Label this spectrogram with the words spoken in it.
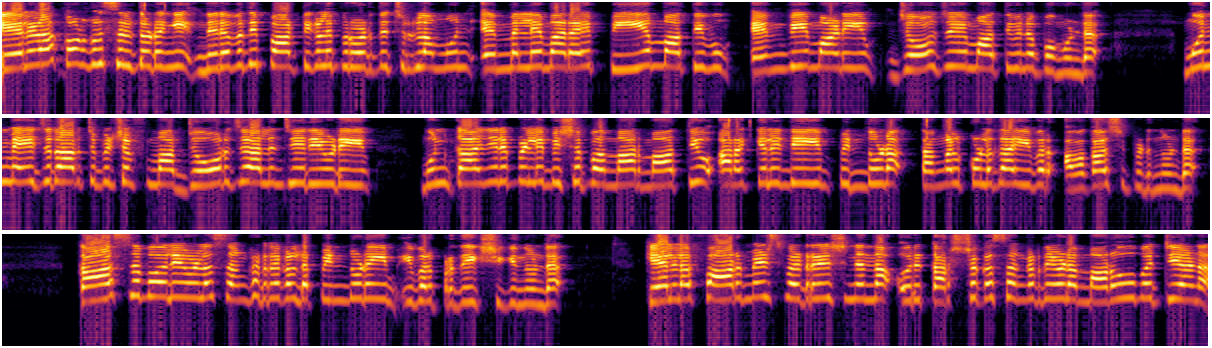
കേരള കോൺഗ്രസിൽ തുടങ്ങി നിരവധി പാർട്ടികളിൽ പ്രവർത്തിച്ചിട്ടുള്ള മുൻ എം എൽ എമാരായ പി എം മാത്യുവും എം വി മാണിയും ജോർജ് എ മാത്യുവിനൊപ്പമുണ്ട് മുൻ മേജർ ആർച്ച് ബിഷപ്പ്മാർ ജോർജ് ആലഞ്ചേരിയുടെയും മുൻ കാഞ്ഞിരപ്പള്ളി ബിഷപ്പ് മാർ മാത്യു അറക്കലിന്റെയും പിന്തുണ തങ്ങൾക്കുള്ളതായി ഇവർ അവകാശപ്പെടുന്നുണ്ട്. കാസ് പോലെയുള്ള സംഘടനകളുടെ പിന്തുണയും ഇവർ പ്രതീക്ഷിക്കുന്നുണ്ട്. കേരള ഫാർമേഴ്സ് ഫെഡറേഷൻ എന്ന ഒരു കർഷക സംഘടനയുടെ മറവ് പറ്റിയാണ്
